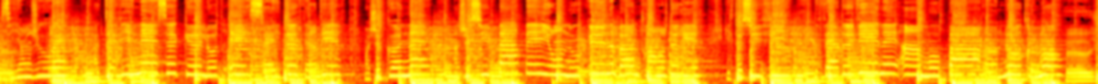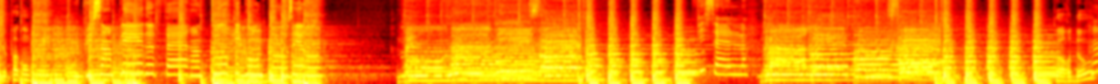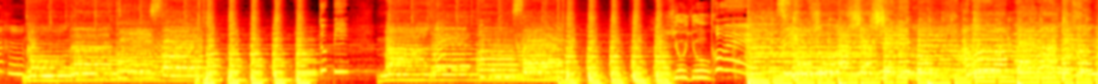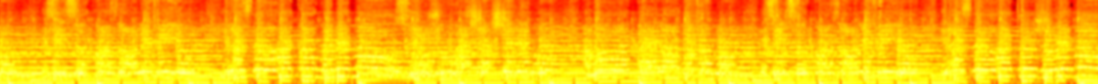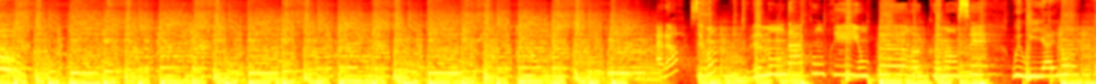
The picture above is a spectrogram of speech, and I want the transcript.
Si on jouait à deviner ce que l'autre essaye de faire dire, moi je connais un jeu super, payons-nous une bonne tranche de rire. Il te suffit de faire deviner un mot par un autre mot. Euh, j'ai pas compris. Le plus simple est de faire un tour qui compte pour zéro. Mon ami, c'est ficelle. La réponse est... Cordeau. Mon ami, c'est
